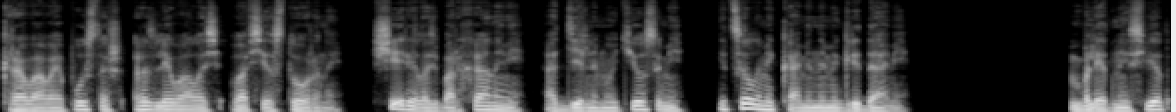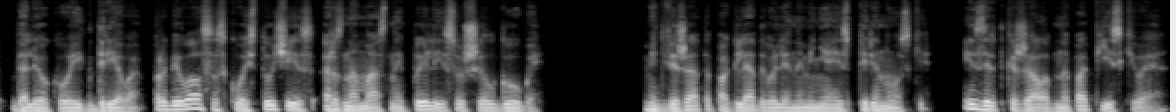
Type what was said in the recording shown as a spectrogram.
Кровавая пустошь разливалась во все стороны, щерилась барханами, отдельными утесами и целыми каменными грядами. Бледный свет далекого игдрева пробивался сквозь тучи из разномастной пыли и сушил губы. Медвежата поглядывали на меня из переноски, изредка жалобно попискивая.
